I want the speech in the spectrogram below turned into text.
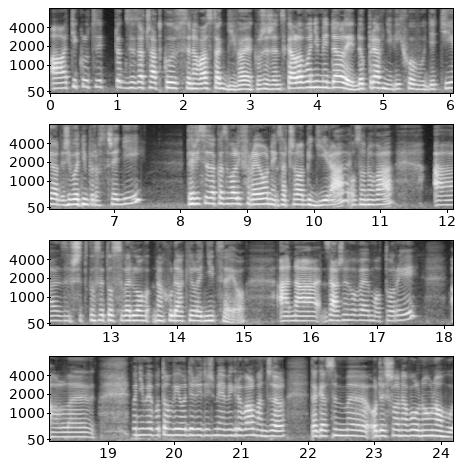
a ti kluci tak ze začátku se na vás tak dívají, jakože ženská, ale oni mi dali dopravní výchovu dětí a životní prostředí Tehdy se zakazovaly freony, začala být díra ozonová a všechno se to svedlo na chudáky lednice, jo. A na zářehové motory, ale oni mě potom vyhodili, když mi emigroval manžel, tak já jsem eh, odešla na volnou nohu.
